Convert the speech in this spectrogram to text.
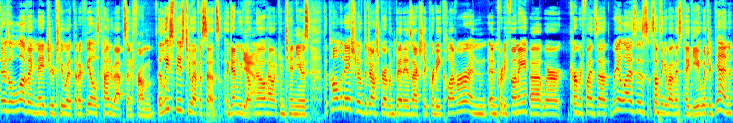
there's a loving nature to it that I feel is kind of absent from at least these two episodes. Again, we Yeah. don't know how it continues. The culmination of the Josh Groban bit is actually pretty clever and and pretty funny, uh, where Kermit finds out realizes something about Miss Piggy, which again,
